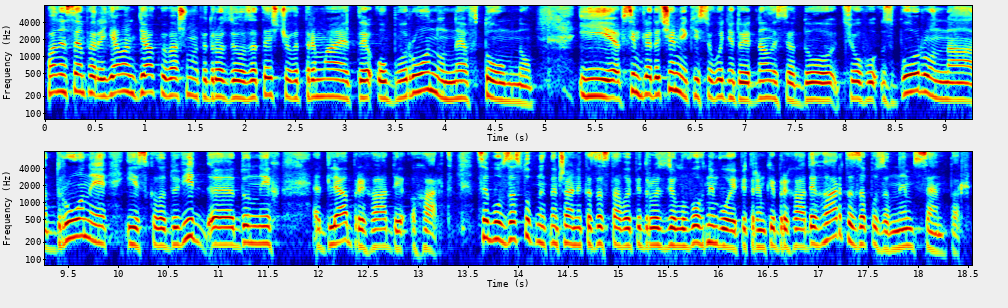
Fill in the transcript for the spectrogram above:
Пане Семпере, я вам дякую вашому підрозділу за те, що ви тримаєте оборону невтомно. І всім глядачам, які сьогодні доєдналися до цього збору на дрони і складові е, до них для бригади ГАРД. Це був заступник начальника застави підрозділу вогневої підтримки бригади ГАРД за позивним Семпер.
